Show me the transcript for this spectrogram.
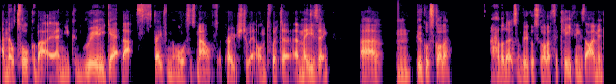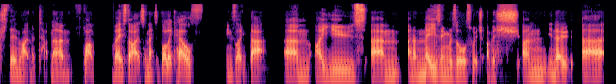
and they'll talk about it, and you can really get that straight from the horse's mouth approach to it on Twitter. Amazing. Um, Google Scholar. I have alerts on Google Scholar for key things that I'm interested in, like um, plant-based diets and metabolic health, things like that. Um, I use um, an amazing resource, which I'm, a um, you know, uh,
